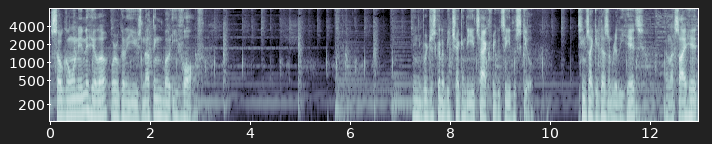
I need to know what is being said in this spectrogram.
So going into Hilla, we're going to use nothing but Evolve. And we're just going to be checking the attack frequency of the skill. Seems like it doesn't really hit unless I hit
